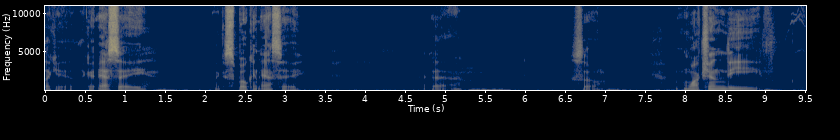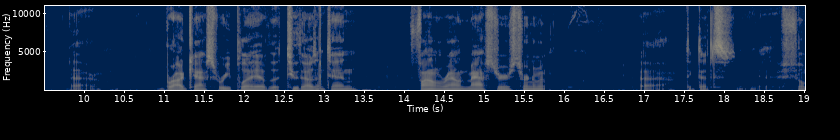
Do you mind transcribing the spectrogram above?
like a like an essay, like a spoken essay. Uh, so, I'm watching the uh, broadcast replay of the 2010 final round Masters tournament. Uh, I think that's Phil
